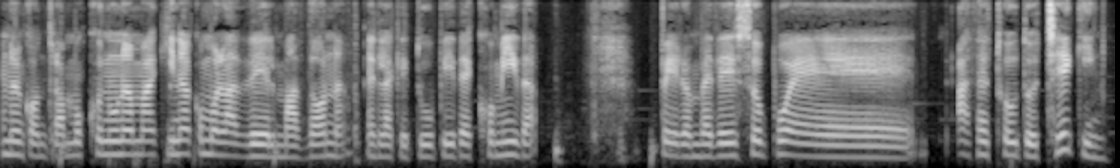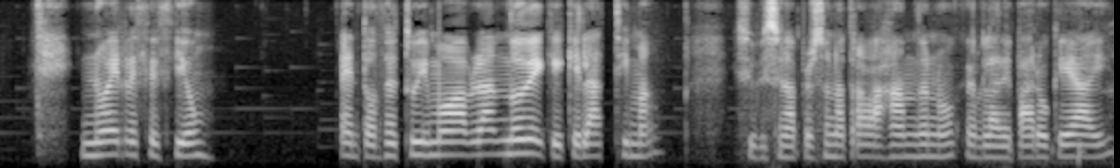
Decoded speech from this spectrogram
nos encontramos con una máquina como la del McDonald's, en la que tú pides comida, pero en vez de eso, pues haces tu auto-checking. No hay recepción. Entonces estuvimos hablando de que qué lástima si hubiese una persona trabajando, ¿no? Que es la de paro que hay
